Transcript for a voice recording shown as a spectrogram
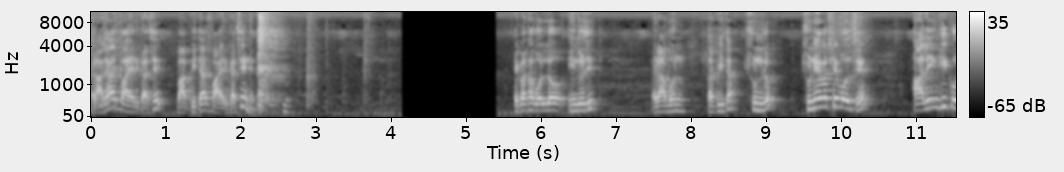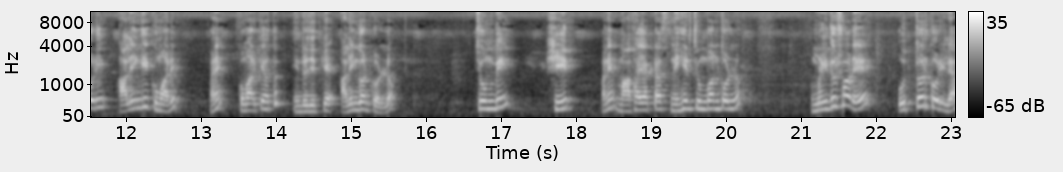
রাজার পায়ের কাছে বা পিতার পায়ের কাছে এনে দেব একথা বলল ইন্দ্রজিৎ। রাবণ তার পিতা শুনলো। শুনে এবার সে বলছে, আলিঙ্গি করি, আলিঙ্গি কুমারী। মানে কুমারকে অর্থাৎ ইন্দ্রজিৎকে আলিঙ্গন করল। চুম্বি, শির মানে মাথায় একটা স্নেহের চুম্বন করল। মৃদু স্বরে উত্তর করিলা,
